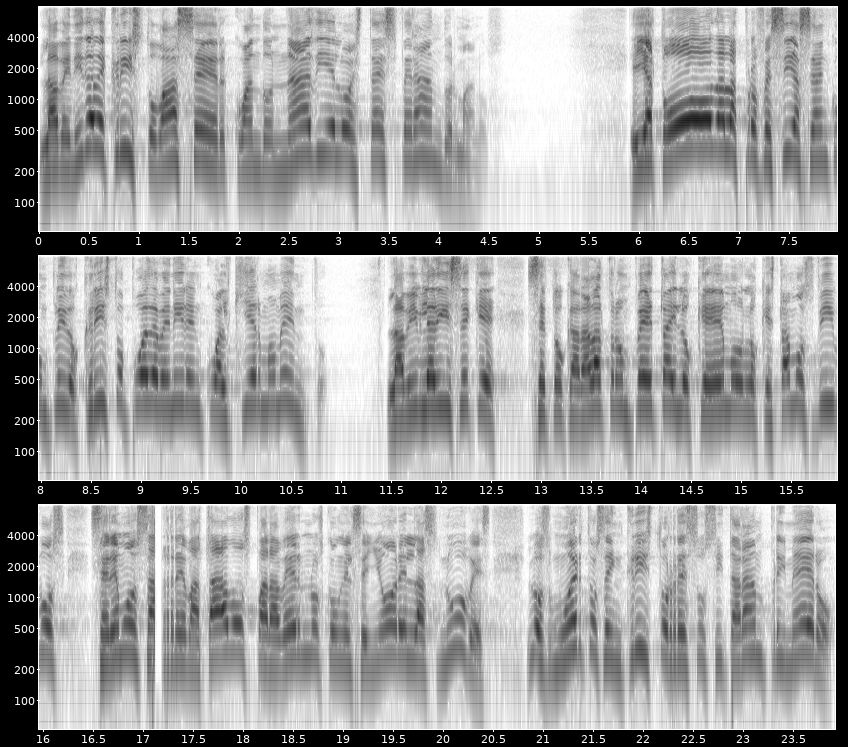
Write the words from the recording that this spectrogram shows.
La venida de Cristo va a ser cuando nadie lo está esperando, hermanos. Y ya todas las profecías se han cumplido. Cristo puede venir en cualquier momento. La Biblia dice que se tocará la trompeta y lo que hemos, los que estamos vivos, seremos arrebatados para vernos con el Señor en las nubes. Los muertos en Cristo resucitarán primero.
